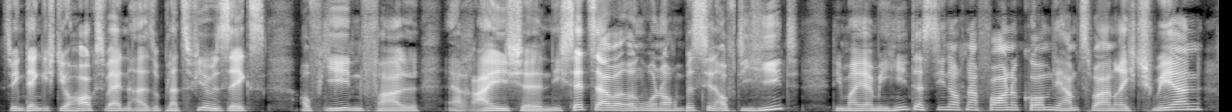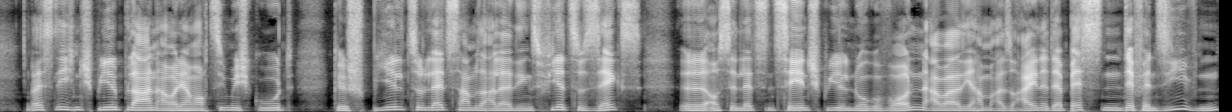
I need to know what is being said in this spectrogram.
Deswegen denke ich, die Hawks werden also Platz 4 bis 6 auf jeden Fall erreichen. Ich setze aber irgendwo noch ein bisschen auf die Heat, die Miami Heat, dass die noch nach vorne kommen. Die haben zwar einen recht schweren restlichen Spielplan, aber die haben auch ziemlich gut gespielt. Zuletzt haben sie allerdings 4 zu 6 äh, aus den letzten 10 Spielen nur gewonnen, aber sie haben also eine der besten Defensiven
